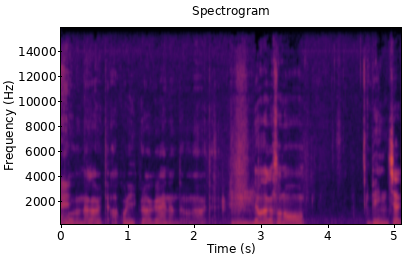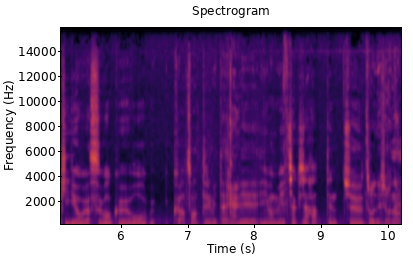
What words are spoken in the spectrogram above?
はい。こう眺めて、あこれいくらぐらいなんだろうなみたいな、でもなんかそのベンチャー企業がすごく多く集まってるみたいで、はい。今めちゃくちゃ発展中。そうでしょうね。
